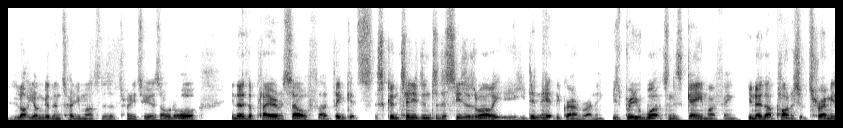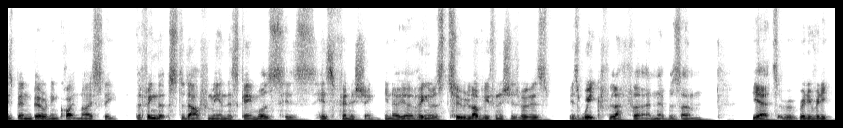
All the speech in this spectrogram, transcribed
lot younger than Toni Martinez at 22 years old, or you know the player himself. I think it's, it's continued into this season as well. He, he, didn't hit the ground running. He's really worked on his game. I think you know that partnership Taremi's been building quite nicely. The thing that stood out for me in this game was his his finishing. You know, I think it was two lovely finishes with his his weak left foot, and it was um yeah, it's really really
